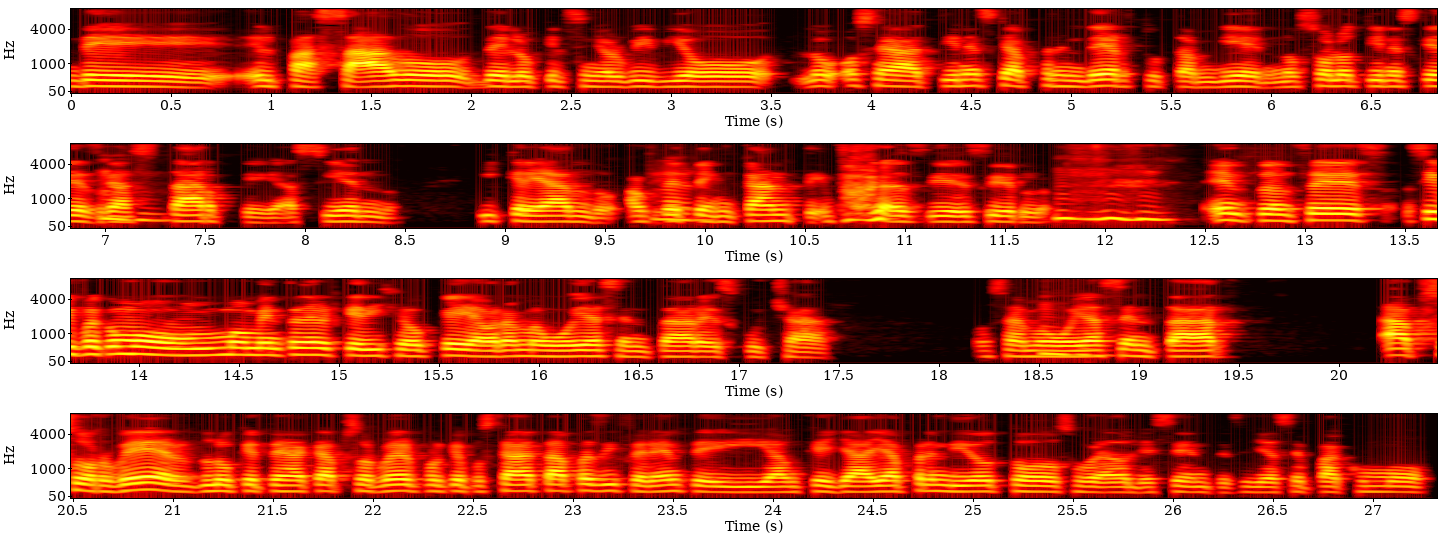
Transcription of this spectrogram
de el pasado, de lo que el Señor vivió. o sea, tienes que aprender tú también. No solo tienes que desgastarte haciendo y creando, aunque te encante, por así decirlo. Entonces, sí fue como un momento en el que dije, ok, ahora me voy a sentar a escuchar. O sea, me voy a sentar absorber lo que tenga que absorber, porque pues cada etapa es diferente y aunque ya haya aprendido todo sobre adolescentes y ya sepa cómo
